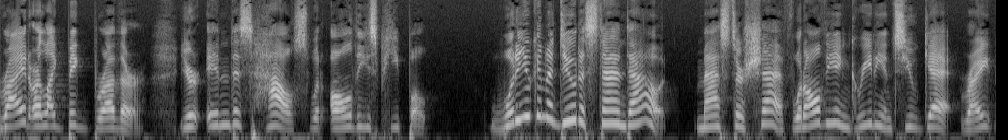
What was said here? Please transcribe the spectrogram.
right? Or like Big Brother. You're in this house with all these people. What are you going to do to stand out? Master Chef, with all the ingredients you get, right?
